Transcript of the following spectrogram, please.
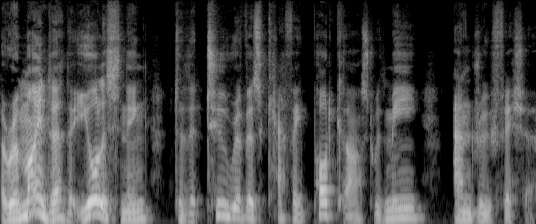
A reminder that you're listening to the Two Rivers Cafe podcast with me, Andrew Fisher.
